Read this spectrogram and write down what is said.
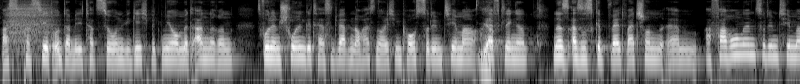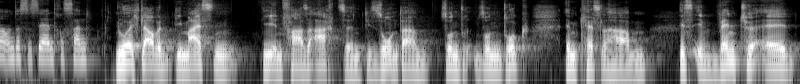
was passiert unter Meditation, wie gehe ich mit mir und mit anderen. Es wurde in Schulen getestet, wir hatten auch erst neulich einen Post zu dem Thema ja. Häftlinge. Ne, also es gibt weltweit schon ähm, Erfahrungen zu dem Thema und das ist sehr interessant. Nur ich glaube, die meisten, die in Phase 8 sind, die so unter so einen, so einen Druck im Kessel haben, ist eventuell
